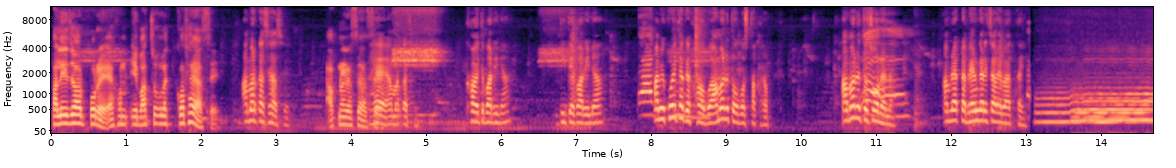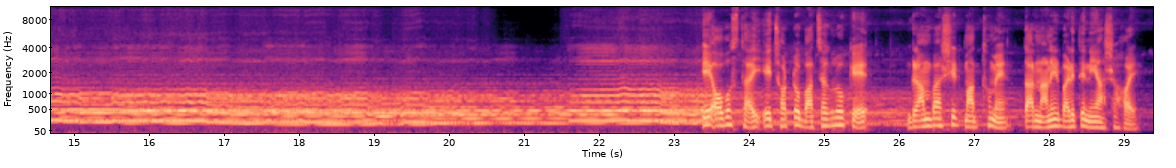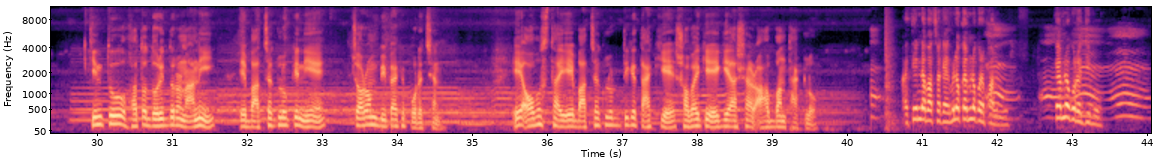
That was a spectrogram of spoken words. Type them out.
পালিয়ে যাওয়ার পরে এখন এই বাচ্চাগুলো কোথায় আছে? আমার কাছে আছে। আপনার কাছে আছে? হ্যাঁ আমার কাছে। খাওয়াইতে পারি না দিতে পারি না। আমি কই থেকে খাওয়াবো? আমারও তো অবস্থা খারাপ। আমারও তো চলে না। আমরা একটা ভ্যান গাড়ি চালাই ভাত খাই। এই অবস্থায় এই ছোট্ট বাচ্চাগুলোকে গ্রামবাসীর মাধ্যমে তার নানির বাড়িতে নিয়ে আসা হয়। কিন্তু হত দরিদ্র নানি এই বাচ্চাগুলোকে নিয়ে চরম বিপাকে পড়েছেন। এ অবস্থায় এই বাচ্চাগুলোর দিকে তাকিয়ে সবাইকে এগিয়ে আসার আহ্বান থাকল। তিনটা বাচ্চাকে এমনি কেমনে করে পালবো। কেমনে করে দিব?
